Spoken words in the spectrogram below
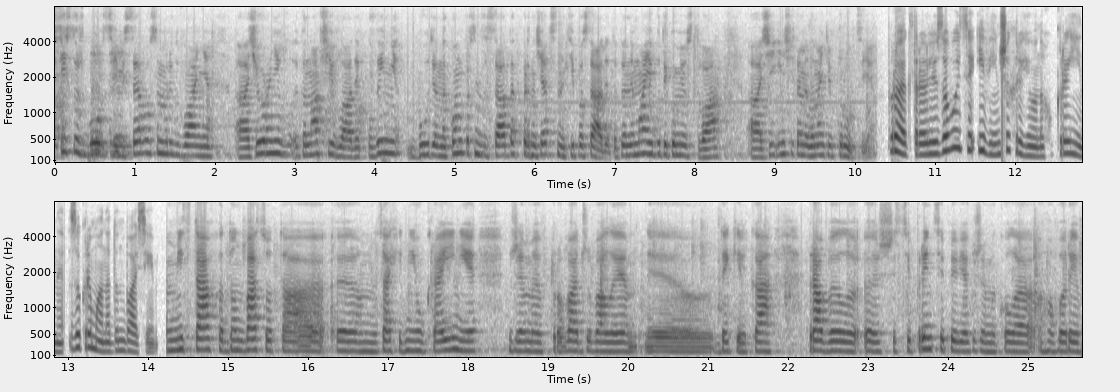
всі службовці місцевого самоврядування чи органів виконавчої влади повинні бути на конкурсних засадах призначатися на ці посади. Тобто не має бути комівства чи інших там елементів корупції. Проект реалізовується і в інших регіонах України, зокрема на Донбасі. В містах Донбасу та е, Західній Україні вже ми впроваджували е, декілька правил е, шести принципів. Як вже Микола говорив,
